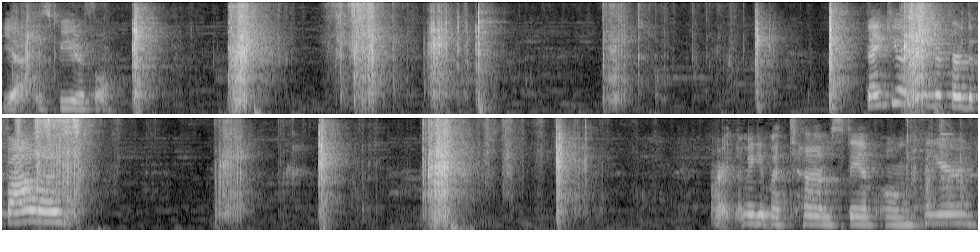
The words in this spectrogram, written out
Yeah, it's beautiful. Thank you, Amanda, for the follows. All right, let me get my time stamp on here.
